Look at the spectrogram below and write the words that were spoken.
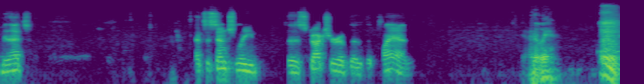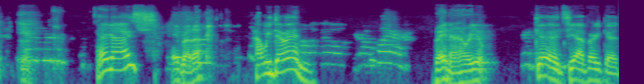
mean, that's that's essentially the structure of the the plan. Definitely. Hey guys, Hey, brother. how we doing? Great, man. How are you? Good, yeah, very good.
